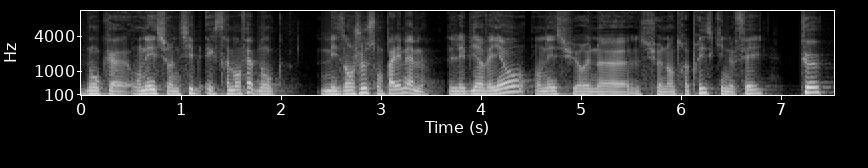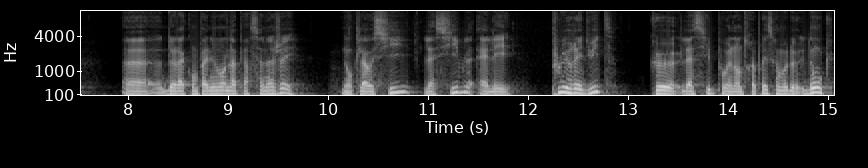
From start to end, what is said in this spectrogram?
Donc euh, on est sur une cible extrêmement faible. Donc mes enjeux sont pas les mêmes. Les bienveillants, on est sur une, euh, sur une entreprise qui ne fait que de l'accompagnement de la personne âgée. Donc là aussi, la cible, elle est plus réduite que la cible pour une entreprise comme Odo. Donc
